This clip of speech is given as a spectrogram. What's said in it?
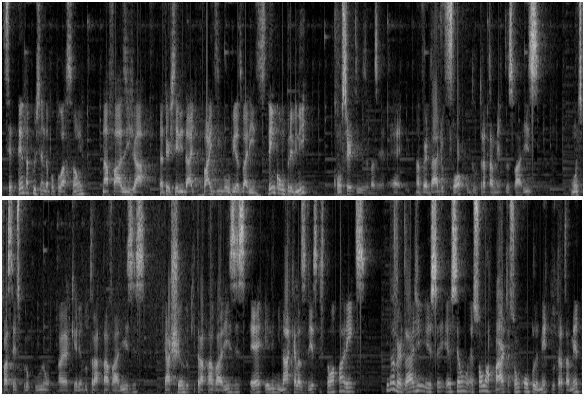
70% da população na fase já da terceira idade vai desenvolver as varizes. Tem como prevenir? Com certeza, Bazé. É, na verdade, o foco do tratamento das varizes, muitos pacientes procuram é, querendo tratar varizes, achando que tratar varizes é eliminar aquelas veias que estão aparentes. E na verdade, esse, esse é, um, é só uma parte, é só um complemento do tratamento,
